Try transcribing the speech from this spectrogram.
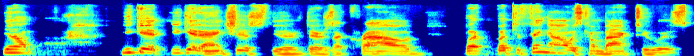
you know, you get you get anxious. There, there's a crowd, but but the thing I always come back to is,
